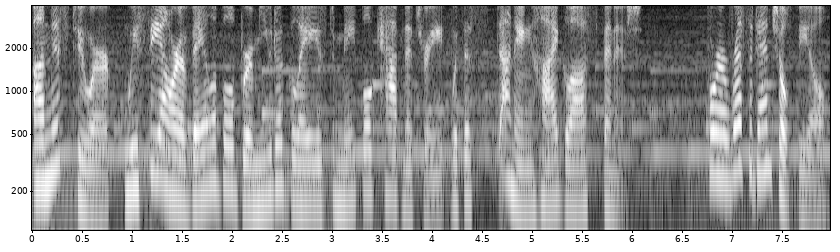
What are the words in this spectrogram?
On this tour, we see our available Bermuda glazed maple cabinetry with a stunning high gloss finish. For a residential feel,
